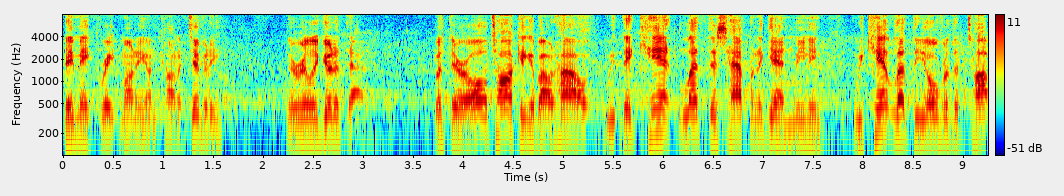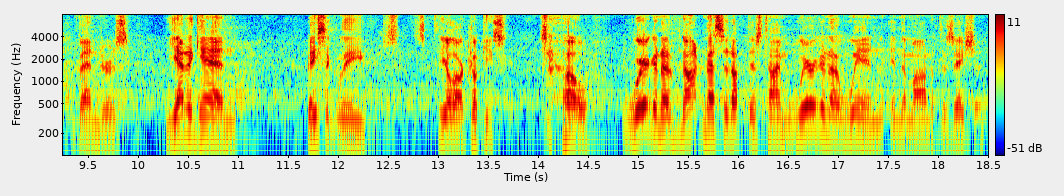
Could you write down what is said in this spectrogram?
they make great money on connectivity, they're really good at that. But they're all talking about how we, they can't let this happen again, meaning we can't let the over-the-top vendors, yet again, basically steal our cookies. So we're going to not mess it up this time, we're going to win in the monetization.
